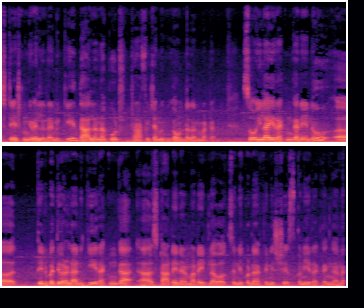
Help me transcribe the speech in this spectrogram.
స్టేషన్కి వెళ్ళడానికి దానిలో నాకు ట్రాఫిక్ జామ్ ఇంకా ఉండదు సో ఇలా ఈ రకంగా నేను తిరుపతి వెళ్ళడానికి ఈ రకంగా స్టార్ట్ అయిన అనమాట ఇంట్లో వర్క్స్ అన్ని కూడా ఫినిష్ చేసుకుని ఈ రకంగాన.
